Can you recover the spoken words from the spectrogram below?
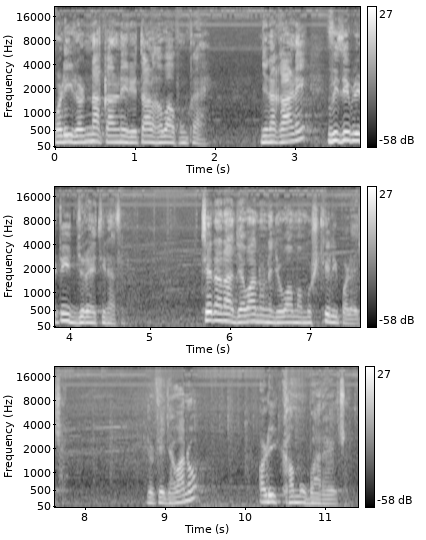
વળી રણના કારણે રેતાળ હવા ફૂંકાય. જેના કારણે વિઝિબિલિટી જ રહેતી નથી. સેનાના જવાનોને જોવામાં મુશ્કેલી પડે છે. જોકે જવાનો અડીખમ ઊભા રહે છે.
